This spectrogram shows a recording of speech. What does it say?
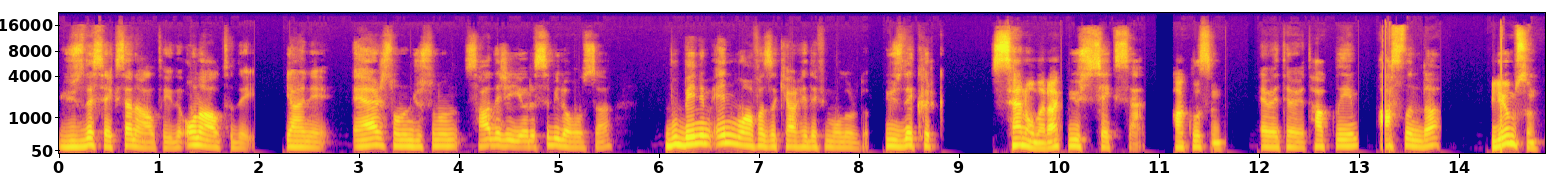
%86 idi. 16 değil. Yani eğer sonuncusunun sadece yarısı bile olsa bu benim en muhafazakar hedefim olurdu. %40, Sen olarak 180. haklısın. Evet evet haklıyım. Aslında Biliyor musun?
